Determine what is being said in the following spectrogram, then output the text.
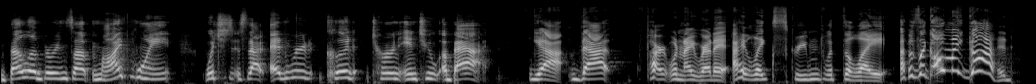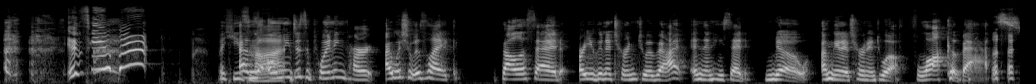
Bella brings up my point, which is that Edward could turn into a bat. Yeah, that part when I read it, I like screamed with delight. I was like, "Oh my god, is he a bat?" But he's and not. the only disappointing part, I wish it was like Bella said, Are you going to turn into a bat? And then he said, No, I'm going to turn into a flock of bats.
